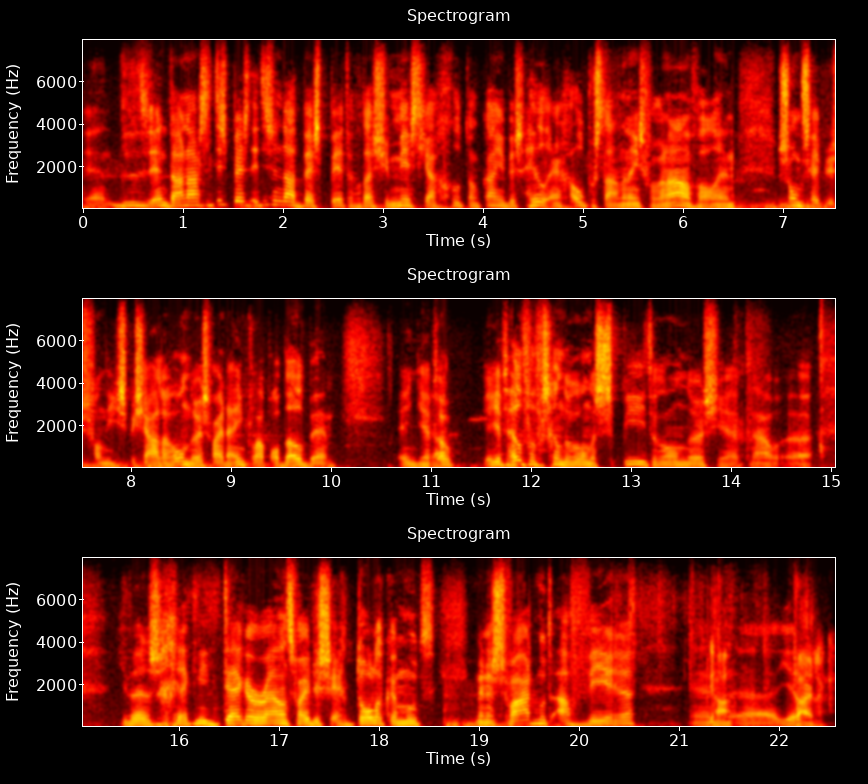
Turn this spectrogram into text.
En, dus- en daarnaast, het is, best, het is inderdaad best pittig, want als je mist, ja goed, dan kan je best heel erg openstaan ineens voor een aanval. En soms heb je dus van die speciale rondes waar je na één klap al dood bent. En je hebt Ja. ook, je hebt heel veel verschillende rondes, speedrondes, je hebt nou, eh je bent zo gek niet dagger rounds, waar je dus echt dolken moet, met een zwaard moet afweren. En, Ja, eh, je Duidelijk.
